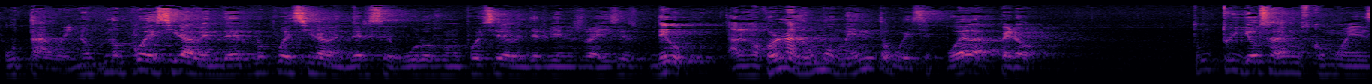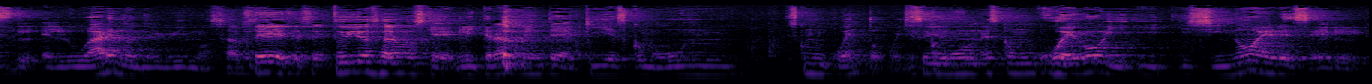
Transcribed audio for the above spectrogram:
puta, güey, no, no puedes ir a vender, no puedes ir a vender seguros o no puedes ir a vender bienes raíces. Digo, a lo mejor en algún momento, güey, se pueda, pero tú, tú y yo sabemos cómo es el lugar en donde vivimos, ¿sabes? Sí, sí, sí. Tú y yo sabemos que literalmente aquí es como un, es como un cuento, güey. Es, Sí, como un, es como un juego y, y, y si no eres el...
